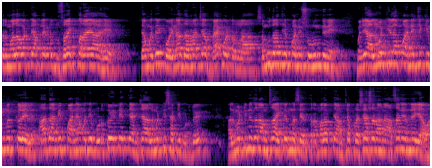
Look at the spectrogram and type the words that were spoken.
तर मला वाटते आपल्याकडे दुसरा एक पर्याय आहे. त्यामध्ये कोयना धरणाच्या बॅकवॉटरला समुद्रात हे पाणी सोडून देणे. म्हणजे आलमट्टीला पाण्याची किंमत कळेल. आज आम्ही पाण्यामध्ये बुडतोय ते त्यांच्या आलमट्टीसाठी बुडतोय. आलमट्टीनं जर आमचं ऐकत नसेल तर मला वाटते आमच्या प्रशासनानं असा निर्णय घ्यावा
